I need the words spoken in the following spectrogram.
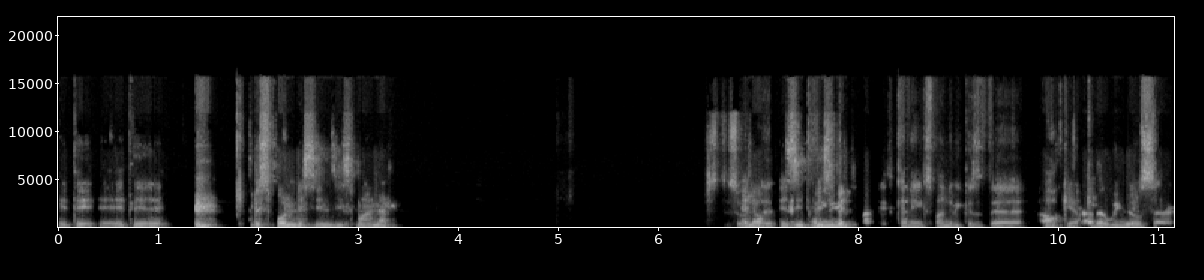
it it uh, responds in this manner. So Hello, uh, is it can visible? expand it? Can you expand it because the Okay, okay. other windows are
